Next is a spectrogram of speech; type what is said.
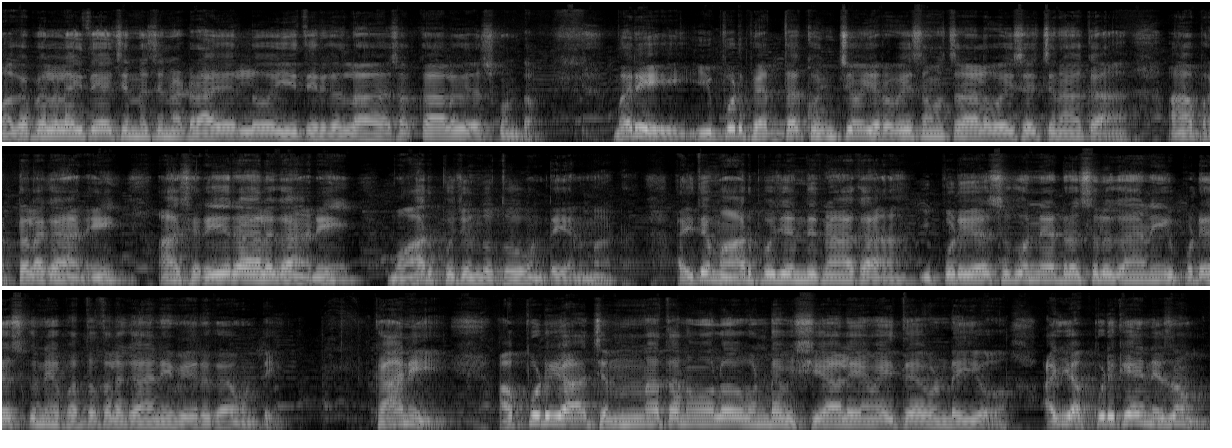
మగపిల్లలైతే చిన్న చిన్న డ్రాయర్లు ఈ తీరుగా సొక్కాలు వేసుకుంటాం. మరి ఇప్పుడు పెద్ద కొంచెం ఇరవై సంవత్సరాల వయసు వచ్చినాక ఆ బట్టలు కానీ ఆ శరీరాలు కానీ మార్పు చెందుతూ ఉంటాయి అన్నమాట అయితే మార్పు చెందినాక ఇప్పుడు వేసుకునే డ్రెస్సులు కానీ ఇప్పుడు వేసుకునే పద్ధతులు కానీ వేరుగా ఉంటాయి. కానీ అప్పుడు ఆ చిన్నతనంలో ఉండ విషయాలు ఏమైతే ఉండయో అవి అప్పటికే నిజం.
